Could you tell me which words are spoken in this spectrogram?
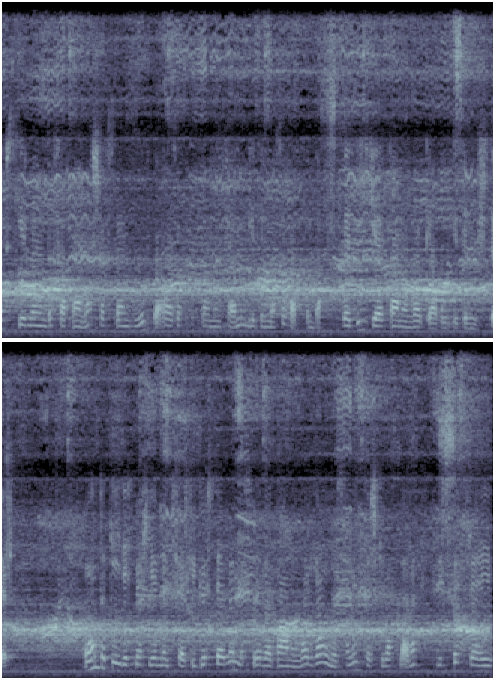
həbs yerlərində saxlanılan şəxslərin hüquq və azadlıqlarının təmin edilməsi haqqında və digər qanunlar qəbul edilmişdir. Onu da qeyd etmək yerinə düşər ki, göstərilən məsələ və qanunlar yalnız həmin təşkilatların müsbət rəyi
